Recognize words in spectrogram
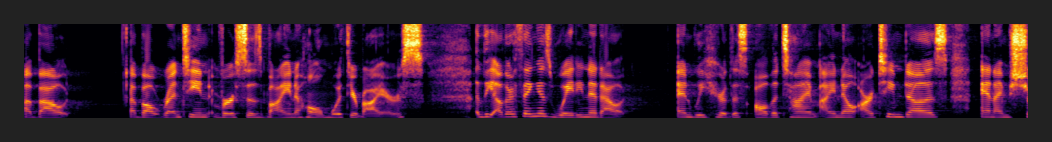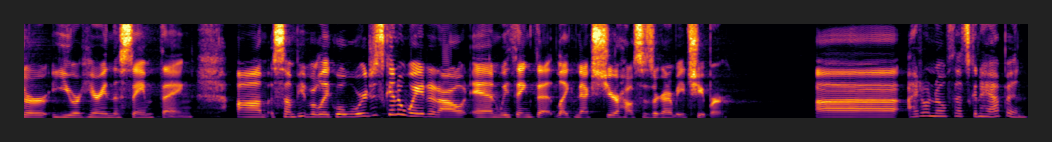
about about renting versus buying a home with your buyers. The other thing is waiting it out. And we hear this all the time. I know our team does, and I'm sure you're hearing the same thing. Um, some people are like, well, we're just going to wait it out, and we think that like next year houses are going to be cheaper. Uh, I don't know if that's going to happen.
